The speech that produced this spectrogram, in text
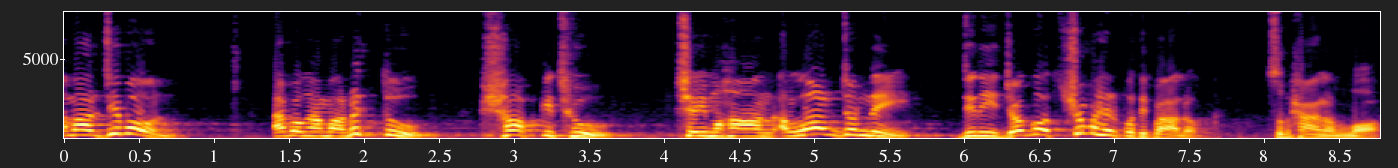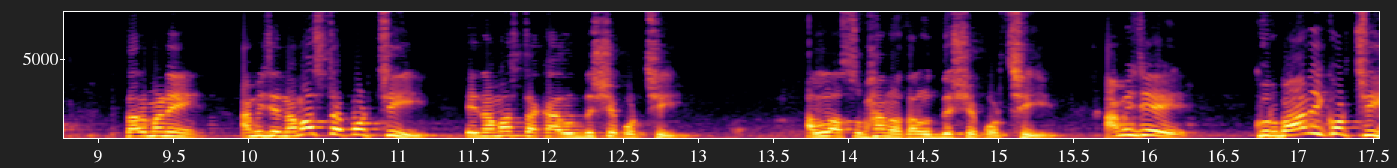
আমার জীবন এবং আমার মৃত্যু সব কিছু সেই মহান আল্লাহর জন্যে, যিনি জগৎ সমূহের প্রতিপালক। সুবহান আল্লাহ তার মানে আমি যে নামাজটা পড়ছি, এই নামাজটা কার উদ্দেশ্যে পড়ছি? আল্লাহ সুবহান তার উদ্দেশ্যে পড়ছি। আমি যে কুরবানি করছি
